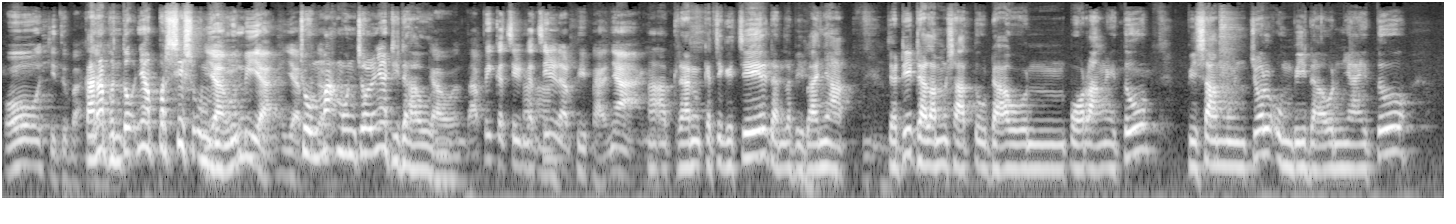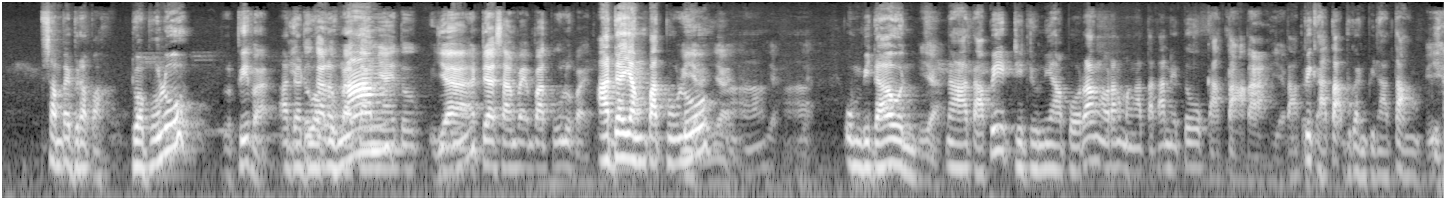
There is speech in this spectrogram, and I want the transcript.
Oh gitu pak Karena bentuknya persis umbi. ya umbi ya, ya cuma munculnya di daun. daun tapi kecil-kecil lebih banyak Nah, dan kecil-kecil dan lebih banyak. Hmm. Jadi dalam satu daun porang itu bisa muncul umbi daunnya itu sampai berapa? 20? lebih pak Ada itu kalau 26. batangnya itu ya Hmm. ada sampai 40 pak Ada yang 40 Iya, iya, iya. Umbi daun. iya Nah, tapi di dunia porang orang mengatakan itu kata. kata ya, Tapi betul. kata bukan binatang. Iya.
